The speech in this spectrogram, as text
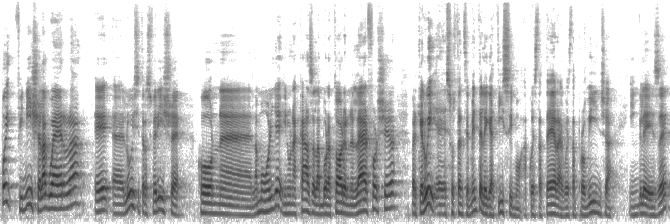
Poi finisce la guerra e eh, lui si trasferisce con eh, la moglie in una casa laboratorio nell'Herefordshire perché lui è sostanzialmente legatissimo a questa terra, a questa provincia inglese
